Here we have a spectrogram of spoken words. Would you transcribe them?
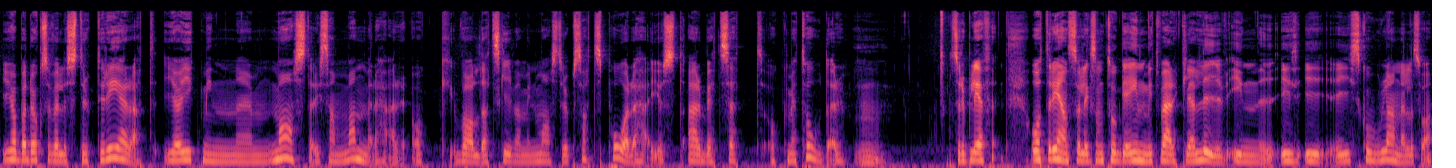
jobbade också väldigt strukturerat. Jag gick min eh, master i samband med det här och valde att skriva min masteruppsats på det här, just arbetssätt och metoder. Mm. Så det blev, återigen så liksom tog jag in mitt verkliga liv in i, i, i, i skolan eller så.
